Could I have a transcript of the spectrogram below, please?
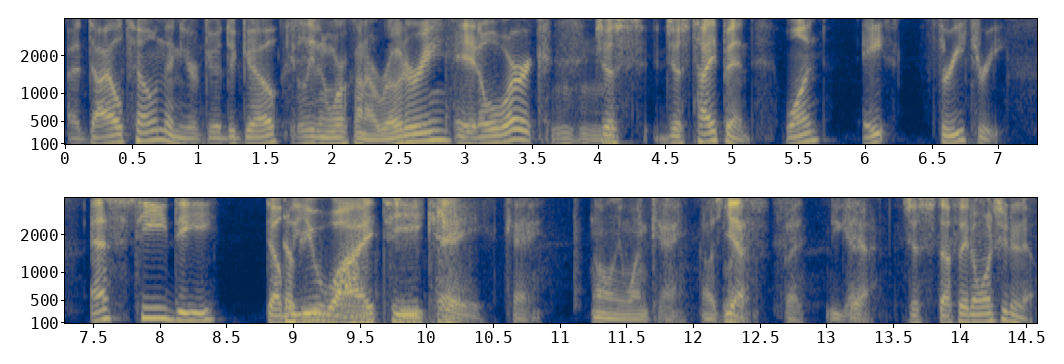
a dial tone, then you're good to go. It'll even work on a rotary. It'll work. Mm-hmm. Just just type in one 833 STD WYTK. K. Only one K. I was yes, late, but you get yeah. it. Just stuff they don't want you to know.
